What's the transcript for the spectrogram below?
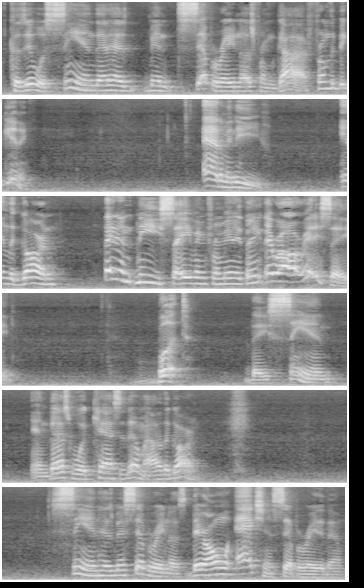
Because it was sin that has been separating us from God from the beginning. Adam and Eve in the garden, they didn't need saving from anything. They were already saved. But they sinned, and that's what casted them out of the garden. Sin has been separating us. Their own actions separated them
